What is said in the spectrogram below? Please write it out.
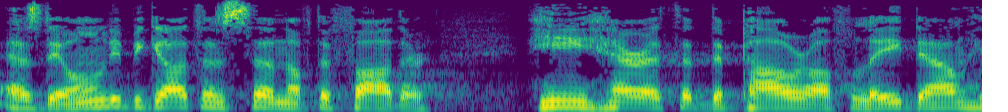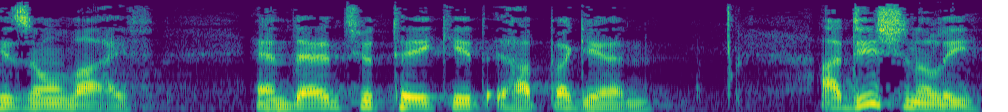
as the only begotten Son of the Father, he inherited the power of lay down his own life and then to take it up again. Additionally,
